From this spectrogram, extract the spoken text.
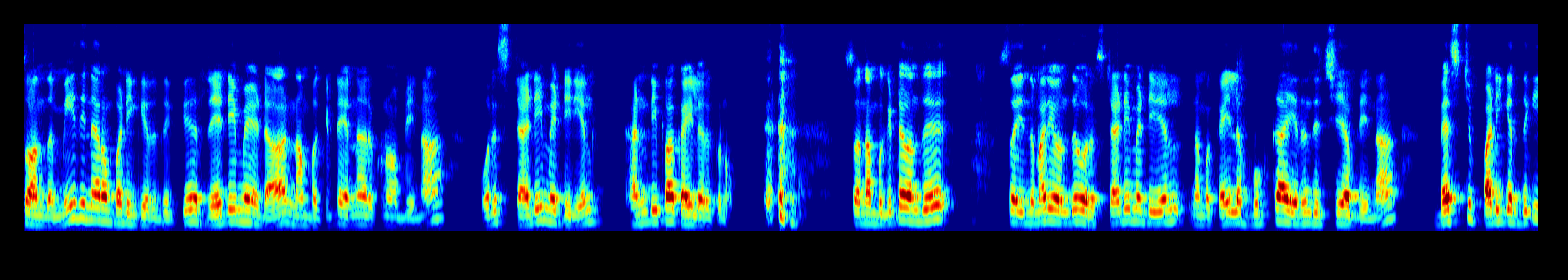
ஸோ, அந்த மீதி நேரம் படிக்கிறதுக்கு ரெடிமேடாக நம்ம கிட்ட என்ன இருக்கணும் அப்படின்னா ஒரு ஸ்டடி மெட்டீரியல் கண்டிப்பாக கையில் இருக்கணும். ஸோ, நம்ம வந்து ஸோ இந்த மாதிரி வந்து ஒரு ஸ்டடி மெட்டீரியல் நம்ம கையில் புக்காக இருந்துச்சு அப்படின்னா பெஸ்ட்டு படிக்கிறதுக்கு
